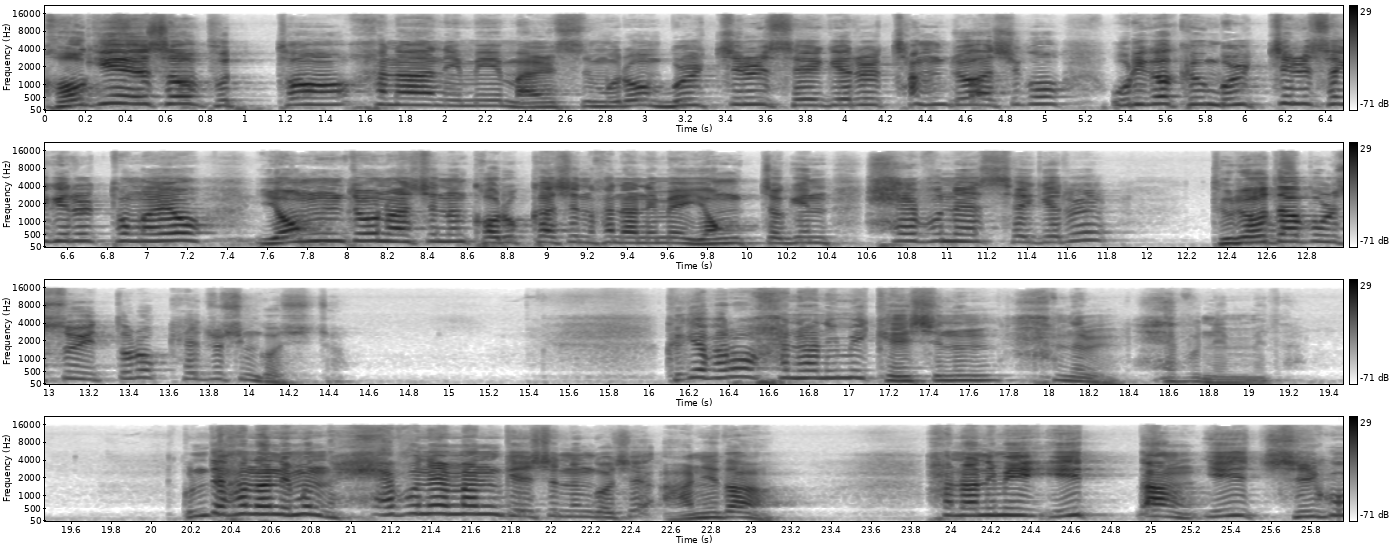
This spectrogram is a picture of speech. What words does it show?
거기에서부터 하나님이 말씀으로 물질 세계를 창조하시고 우리가 그 물질 세계를 통하여 영존하시는 거룩하신 하나님의 영적인 해분의 세계를 들여다볼 수 있도록 해주신 것이죠. 그게 바로 하나님이 계시는 하늘, 해분입니다. 그런데 하나님은 해분에만 계시는 것이 아니다. 하나님이 이 땅, 이 지구,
